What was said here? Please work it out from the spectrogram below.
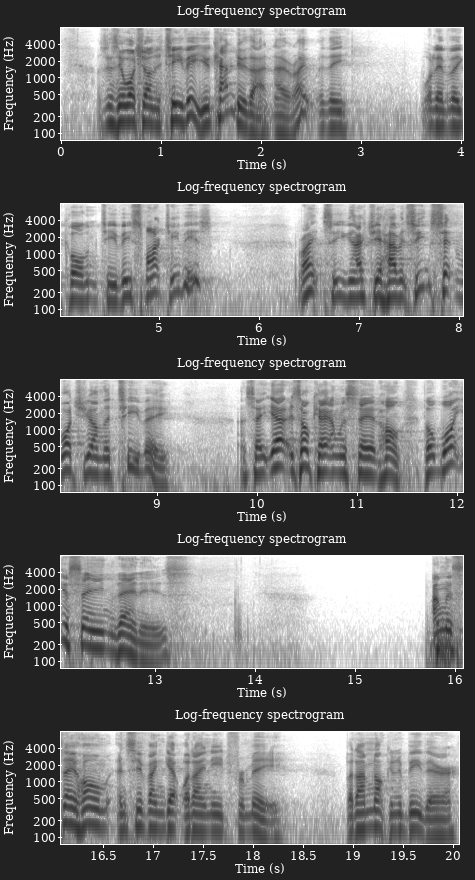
I was going to say watch it on the TV. You can do that now, right? With the, whatever they call them, TV, smart TVs, right? So you can actually have it, so you can sit and watch it on the TV and say, yeah, it's okay, I'm going to stay at home. But what you're saying then is, I'm going to stay home and see if I can get what I need for me, but I'm not going to be there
